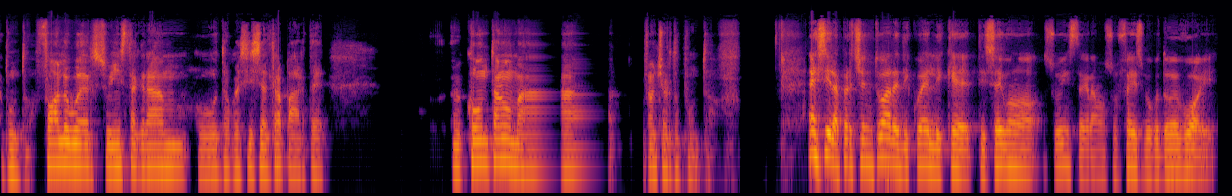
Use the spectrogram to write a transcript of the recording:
appunto follower su Instagram o da qualsiasi altra parte eh, contano, ma a un certo punto. Eh sì, la percentuale di quelli che ti seguono su Instagram o su Facebook, dove vuoi,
